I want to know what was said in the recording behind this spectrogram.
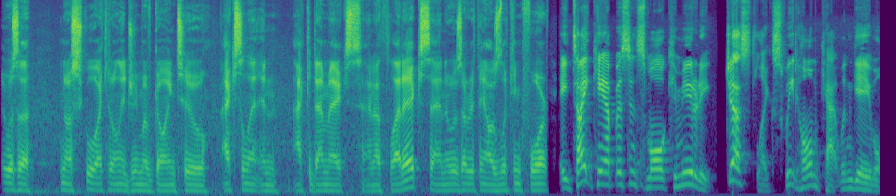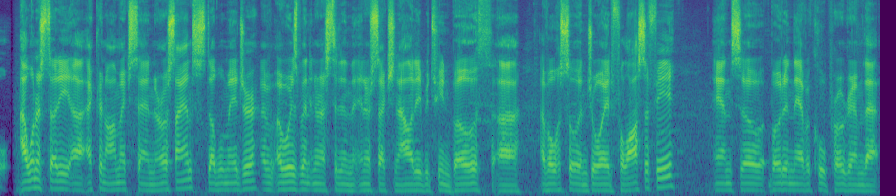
It was a you know, a school I could only dream of going to, excellent in academics and athletics, and it was everything I was looking for. A tight campus and small community, just like sweet home Catlin Gabel. I want to study uh, economics and neuroscience, double major. I've, I've, always been interested in the intersectionality between both. Uh, I've also enjoyed philosophy, and so Bowdoin, they have a cool program that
